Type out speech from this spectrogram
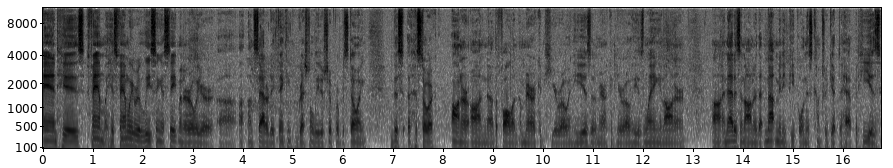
and his family. His family releasing a statement earlier uh, on Saturday thanking congressional leadership for bestowing this uh, historic honor on uh, the fallen American hero, and he is an American hero. He is laying in honor, uh, and that is an honor that not many people in this country get to have, but he is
